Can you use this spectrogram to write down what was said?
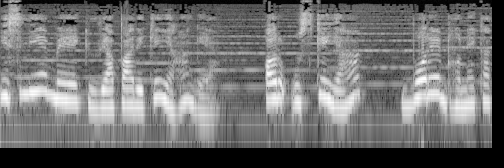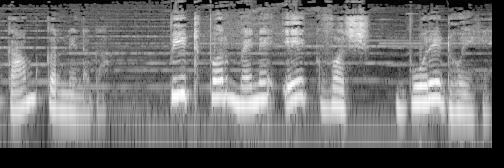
इसलिए मैं एक व्यापारी के यहाँ गया और उसके यहाँ बोरे ढोने का काम करने लगा। पीठ पर मैंने एक वर्ष बोरे ढोए हैं।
